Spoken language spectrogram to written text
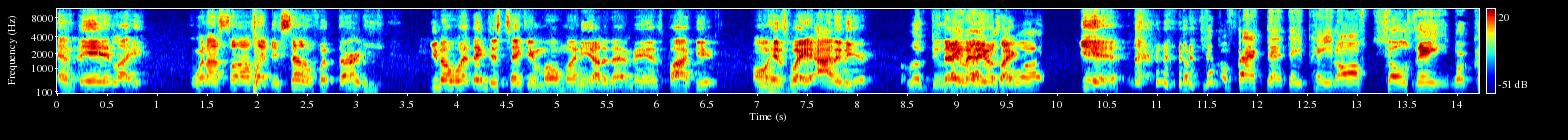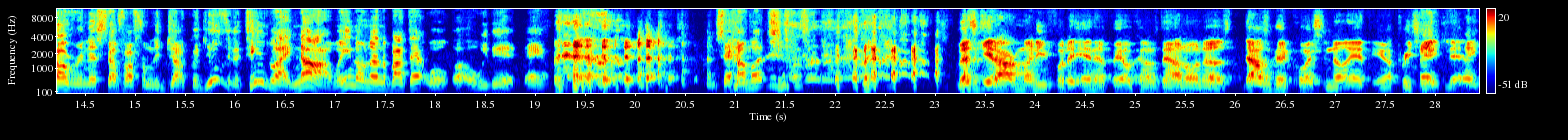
And then, like, when I saw, I was like, they settled for 30. You know what? They just taking more money out of that man's pocket on his way out of there. Look, dude. They- They, like, was you know like- what? Yeah. the simple fact that they paid off shows they were covering this stuff up from the jump. Because usually the team's like, nah, we ain't know nothing about that. Well, uh oh, we did. Damn. Say how much? Let's get our money for the NFL comes down on us. That was a good question, though, Anthony. I appreciate you, that.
